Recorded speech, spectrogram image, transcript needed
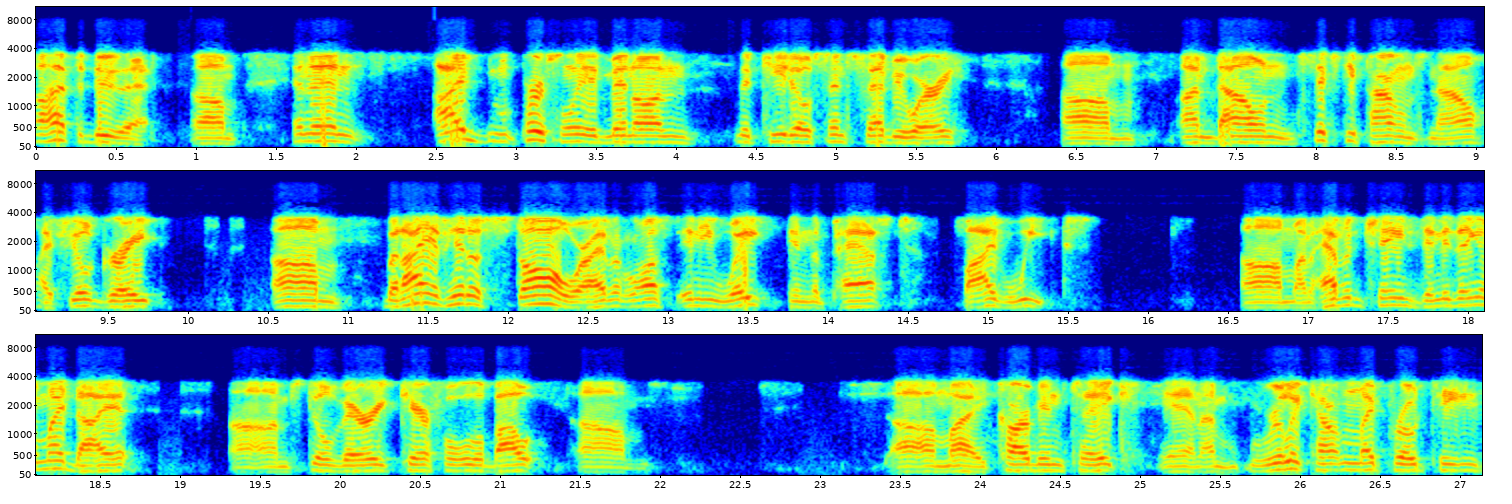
I'll have to do that. Um, and then I personally have been on the keto since February. Um, I'm down 60 pounds now. I feel great. Um, but I have hit a stall where I haven't lost any weight in the past five weeks. Um, I haven't changed anything in my diet. Uh, I'm still very careful about um, uh, my carb intake, and I'm really counting my protein.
